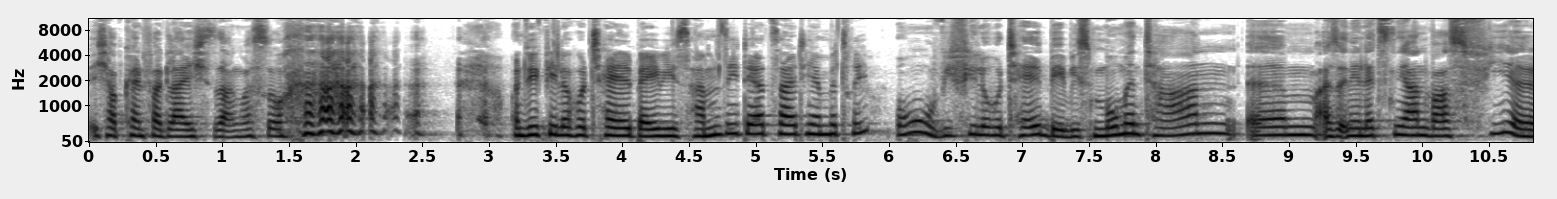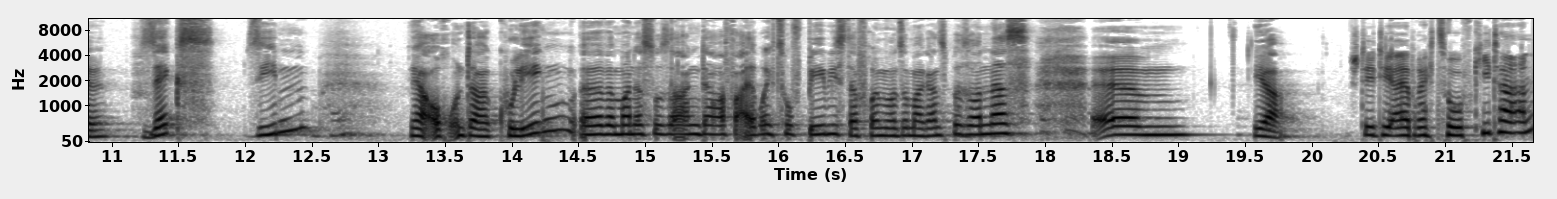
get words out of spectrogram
ich habe keinen Vergleich, sagen wir es so. Und wie viele Hotelbabys haben Sie derzeit hier im Betrieb? Oh, wie viele Hotelbabys? Momentan, ähm, also in den letzten Jahren war es viel. Sechs, sieben. Okay. Ja, auch unter Kollegen, äh, wenn man das so sagen darf. Albrechtshof Babys, da freuen wir uns immer ganz besonders. Ähm, ja. Steht die Albrechtshof Kita an?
